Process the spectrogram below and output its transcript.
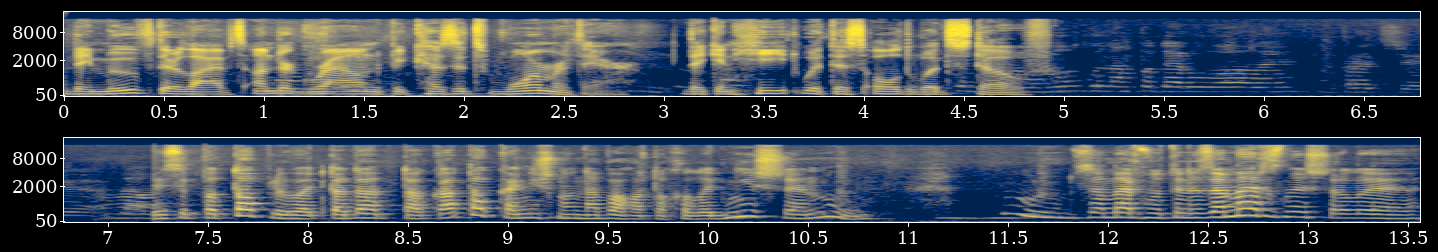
They moved their lives underground because it's warmer there. They can heat with this old wood stove. Якщо потоплювати, тоді так. А так, звісно, набагато холодніше. Ну, ну, замерзнути не замерзнеш, але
